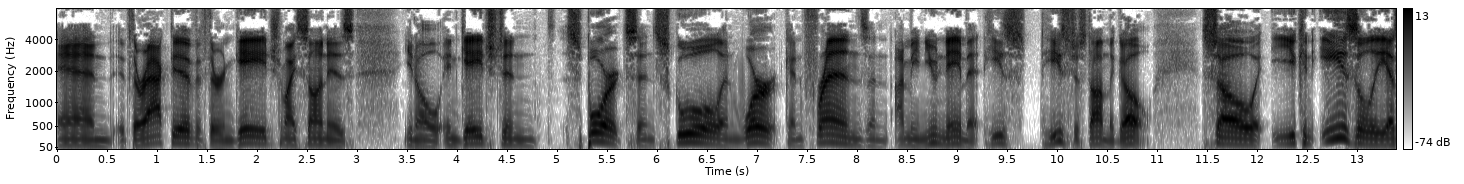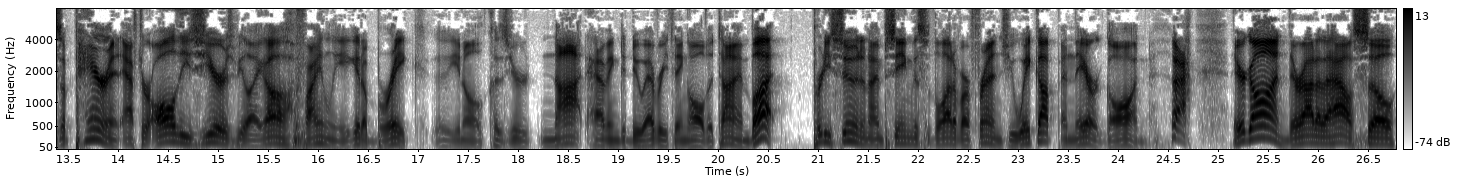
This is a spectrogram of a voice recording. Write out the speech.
And if they're active, if they're engaged, my son is, you know, engaged in sports and school and work and friends and I mean, you name it, he's he's just on the go. So you can easily, as a parent, after all these years, be like, "Oh, finally, you get a break," uh, you know, because you're not having to do everything all the time. But pretty soon, and I'm seeing this with a lot of our friends, you wake up and they are gone. They're gone. They're out of the house. So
